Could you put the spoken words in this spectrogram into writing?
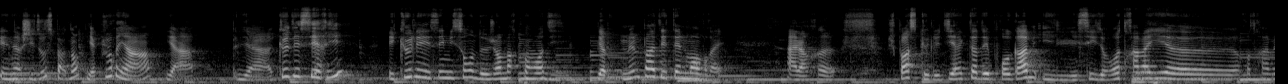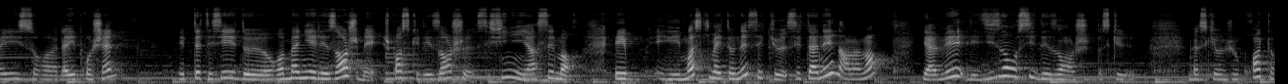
12, pardon, il n'y a plus rien. Hein. Il n'y a, a que des séries et que les émissions de Jean-Marc Morandini. Il n'y a même pas des tellement vrais. Alors, euh, je pense que le directeur des programmes, il essaye de retravailler, euh, retravailler sur euh, l'année prochaine et peut-être essayer de remanier les anges, mais je pense que les anges, c'est fini, hein, c'est mort. Et, et, moi, ce qui m'a étonné, c'est que cette année, normalement, il y avait les 10 ans aussi des anges. Parce que, parce que je crois qu'en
